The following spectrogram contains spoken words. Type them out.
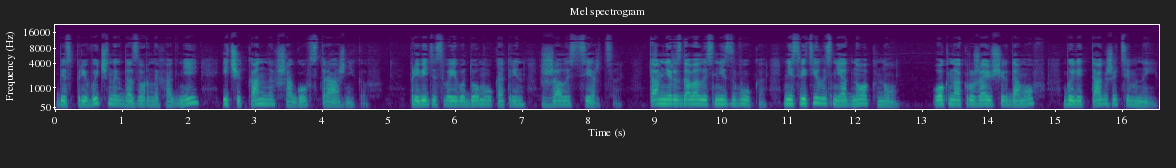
без привычных дозорных огней и чеканных шагов стражников. При виде своего дома у Катрин сжалось сердце. Там не раздавалось ни звука, не светилось ни одно окно. Окна окружающих домов были также темны.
